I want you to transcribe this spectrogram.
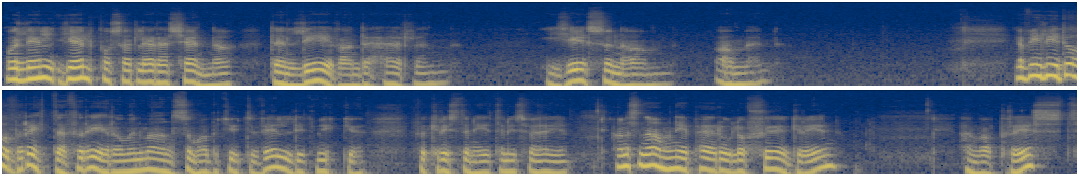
och hjälp oss att lära känna den levande Herren. I Jesu namn. Amen. Jag vill idag berätta för er om en man som har betytt väldigt mycket för kristenheten i Sverige. Hans namn är Per-Olof Sjögren. Han var präst,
